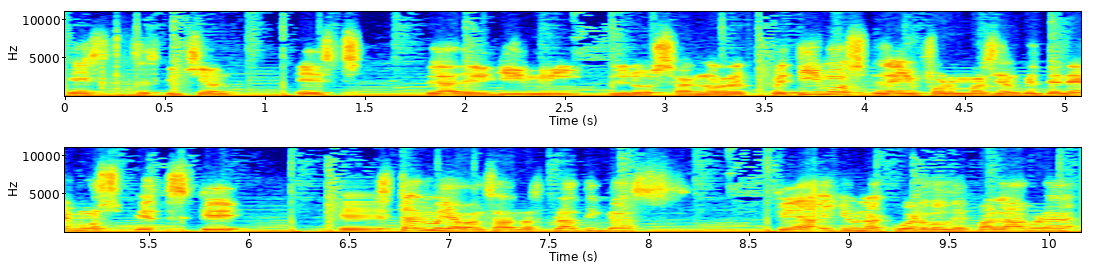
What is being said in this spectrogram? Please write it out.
esta descripción es la de Jimmy Lozano. Repetimos, la información que tenemos es que están muy avanzadas las pláticas, que hay un acuerdo de palabra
